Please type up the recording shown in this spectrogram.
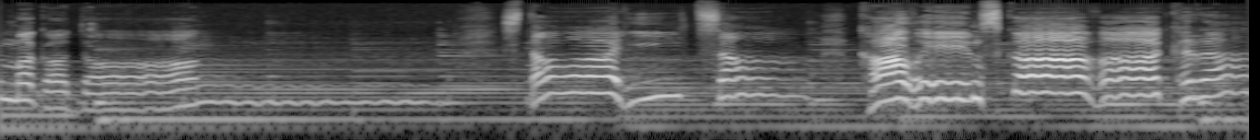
Магадан. Столица Колымского края.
